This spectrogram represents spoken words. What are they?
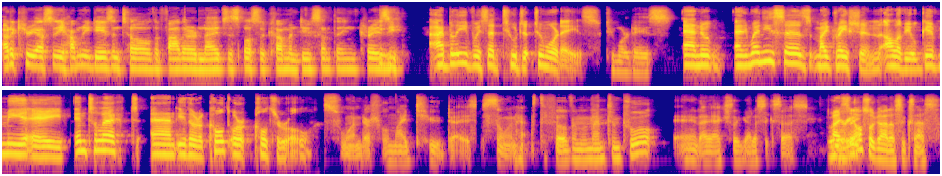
Out of curiosity, how many days until the Father of Knives is supposed to come and do something crazy? I believe we said two two more days. Two more days. And and when he says migration, all of you give me a intellect and either a cult or cultural. It's wonderful. My two dice. Someone has to fill the momentum pool, and I actually got a success. I Gary see. also got a success.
